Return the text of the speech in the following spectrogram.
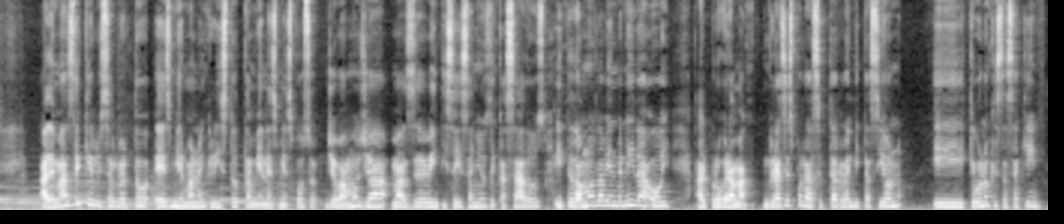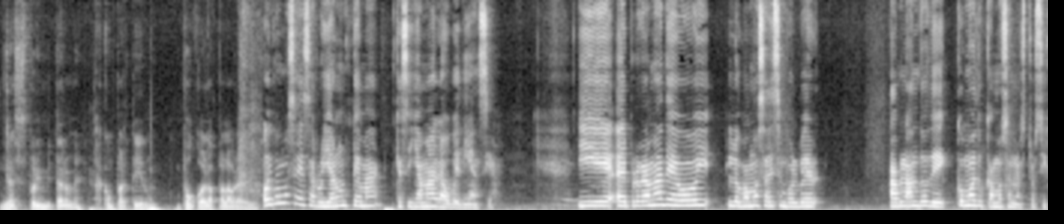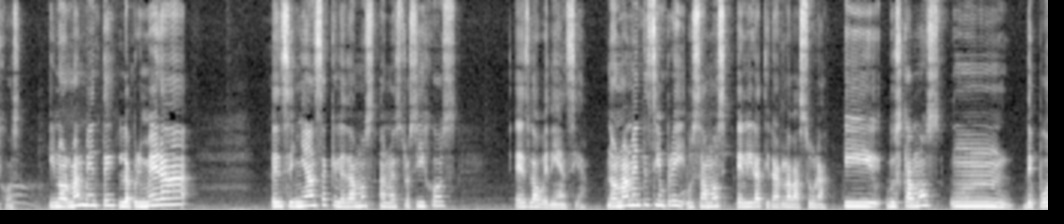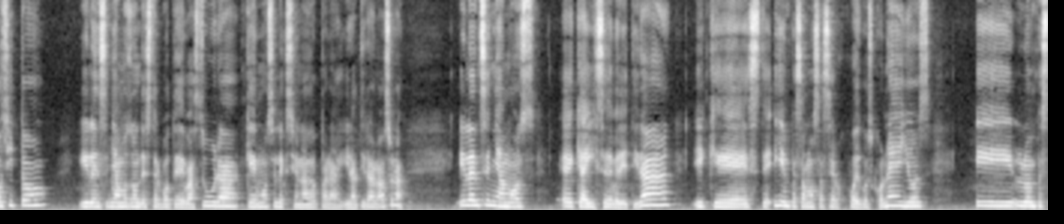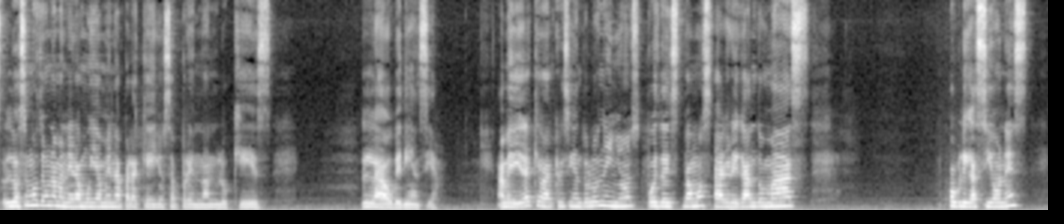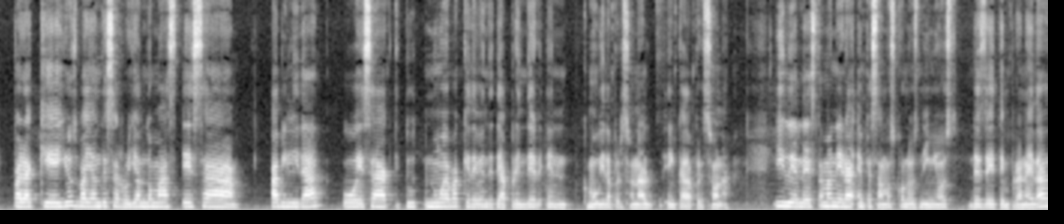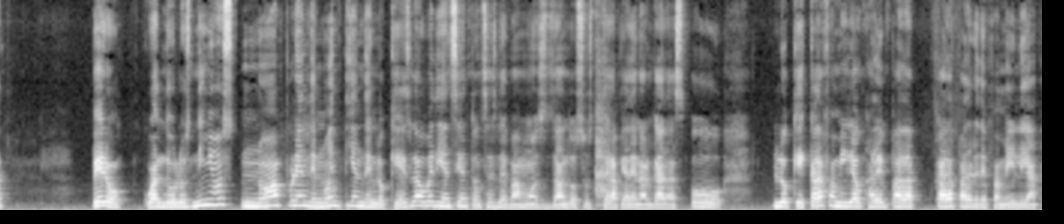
Además de que Luis Alberto es mi hermano en Cristo, también es mi esposo. Llevamos ya más de 26 años de casados y te damos la bienvenida hoy al programa. Gracias por aceptar la invitación y qué bueno que estás aquí. Gracias por invitarme a compartir un poco de la palabra de Dios. Hoy vamos a desarrollar un tema que se llama la obediencia. Y el programa de hoy lo vamos a desenvolver hablando de cómo educamos a nuestros hijos. Y normalmente la primera enseñanza que le damos a nuestros hijos es la obediencia. Normalmente siempre usamos el ir a tirar la basura y buscamos un depósito y le enseñamos dónde está el bote de basura que hemos seleccionado para ir a tirar la basura. Y le enseñamos eh, que ahí se debe de tirar y que este y empezamos a hacer juegos con ellos y lo, lo hacemos de una manera muy amena para que ellos aprendan lo que es la obediencia. A medida que van creciendo los niños, pues les vamos agregando más obligaciones para que ellos vayan desarrollando más esa habilidad o esa actitud nueva que deben de aprender en, como vida personal en cada persona. Y de esta manera empezamos con los niños desde temprana edad. Pero cuando los niños no aprenden, no entienden lo que es la obediencia, entonces le vamos dando su terapia de nalgadas o lo que cada familia o cada, cada padre de familia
